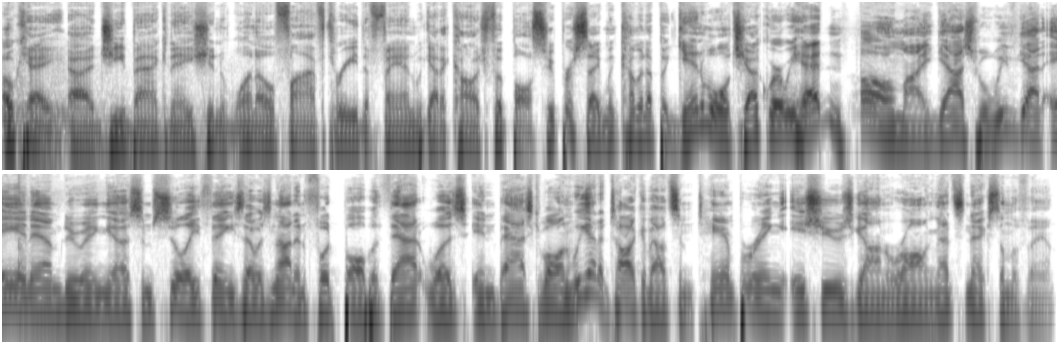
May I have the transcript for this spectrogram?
Okay, uh, G Bag Nation 1053 The Fan. We got a college football super segment coming up again. Wolchuk, where are we heading? Oh my gosh! Well, we've got A and M doing uh, some silly things. That was not in football, but that was in basketball, and we got to talk about some tampering issues gone wrong. That's next on the fan.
